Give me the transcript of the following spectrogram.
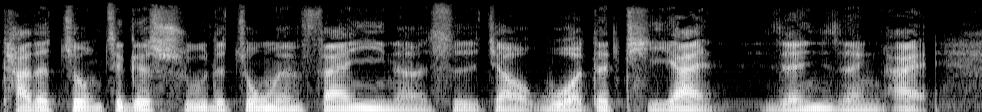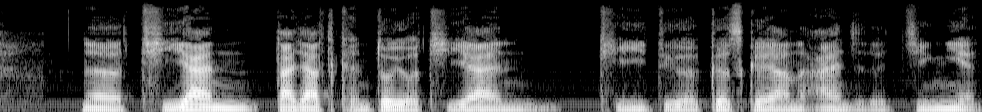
他的中这个书的中文翻译呢是叫我的提案人人爱。那提案大家可能都有提案。提这个各式各样的案子的经验，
